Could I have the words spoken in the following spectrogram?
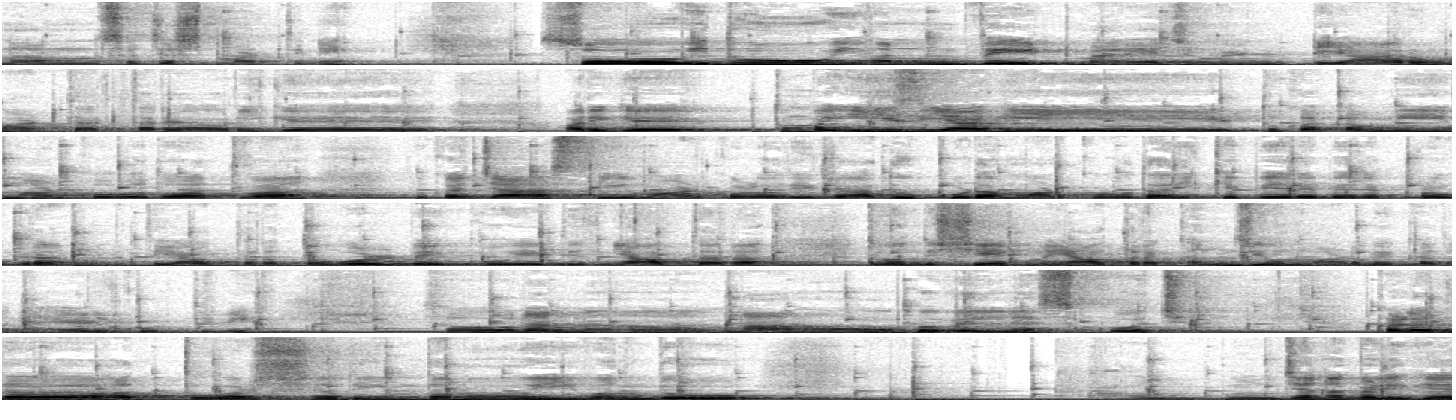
ನಾನು ಸಜೆಸ್ಟ್ ಮಾಡ್ತೀನಿ. ಸೊ ಇದು ಈವನ್ ವೆಯ್ಟ್ ಮ್ಯಾನೇಜ್ಮೆಂಟ್ ಯಾರು ಮಾಡ್ತಾ ಇರ್ತಾರೆ, ಅವರಿಗೆ ಅವರಿಗೆ ತುಂಬ ಈಸಿಯಾಗಿ ತೂಕ ಕಮ್ಮಿ ಮಾಡ್ಕೋಬೋದು ಅಥವಾ ತೂಕ ಜಾಸ್ತಿ ಮಾಡ್ಕೊಳ್ಳೋದಿದ್ರೆ ಅದು ಕೂಡ ಮಾಡ್ಕೋಬೋದು. ಅದಕ್ಕೆ ಬೇರೆ ಬೇರೆ ಪ್ರೋಗ್ರಾಮ್ ಇರುತ್ತೆ. ಯಾವ ಥರ ತೊಗೊಳ್ಬೇಕು ಇದನ್ನ ಯಾವ ಥರ ಈ ಒಂದು ಶೇಕ್ನ ಯಾವ ಥರ ಕನ್ಸ್ಯೂಮ್ ಮಾಡಬೇಕು ಅದನ್ನು ಹೇಳ್ಕೊಡ್ತೀವಿ. ಸೊ ನನ್ನ, ನಾನು ಒಬ್ಬ ವೆಲ್ನೆಸ್ ಕೋಚ್ ಕಳೆದ ಹತ್ತು ವರ್ಷದಿಂದನೂ ಈ ಒಂದು ಜನಗಳಿಗೆ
